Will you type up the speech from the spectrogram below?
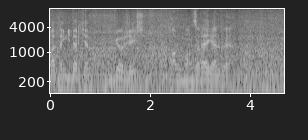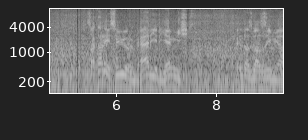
Zaten giderken göreceğiz. Abi manzaraya gel be. Sakarya'yı seviyorum ya. Her yeri yemyeşil. Ben biraz gazlıyım ya.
